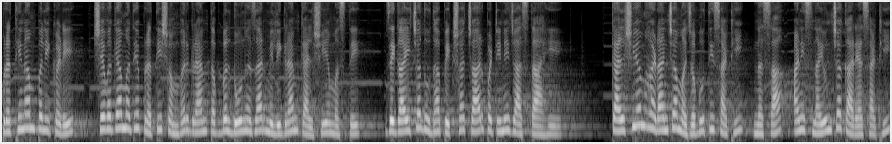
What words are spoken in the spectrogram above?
प्रथिनांपलीकडे शेवग्यामध्ये प्रति शंभर ग्रॅम तब्बल दोन हजार मिलीग्रॅम कॅल्शियम असते. जे गाईच्या दुधापेक्षा चार पटीने जास्त आहे. कॅल्शियम हाडांच्या मजबूतीसाठी नसा आणि स्नायूंच्या कार्यासाठी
